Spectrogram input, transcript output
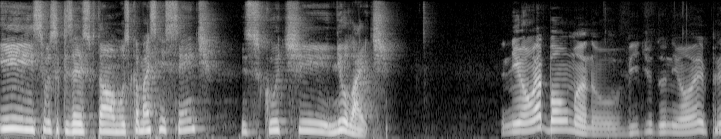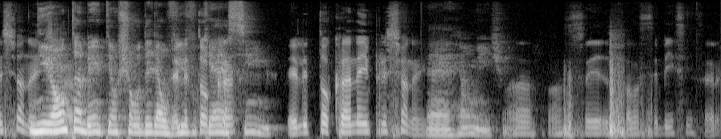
E se você quiser escutar uma música mais recente, escute New Light. Neon é bom, mano. O vídeo do Neon é impressionante. Neon cara. também tem um show dele ao Ele vivo que é toca- assim. Ele tocando é impressionante. É, realmente. mano. Ah, Fala ser, bem sincero.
